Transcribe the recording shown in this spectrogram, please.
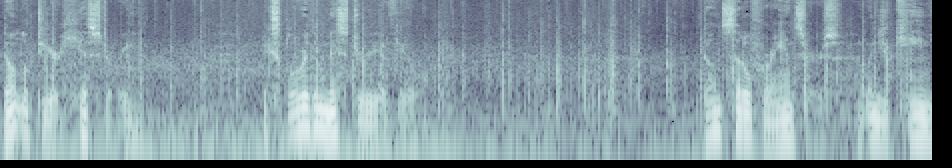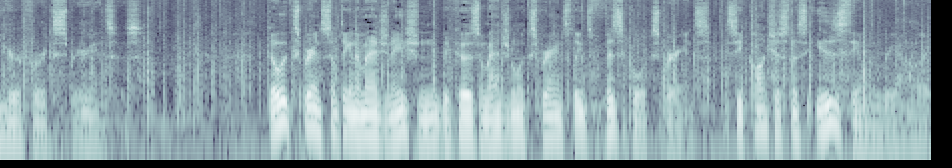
Don't look to your history. Explore the mystery of you. Don't settle for answers when you came here for experiences. Go experience something in imagination because imaginal experience leads physical experience. See, consciousness is the only reality.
